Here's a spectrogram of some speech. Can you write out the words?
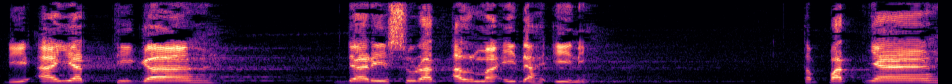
Di ayat tiga dari surat Al-Ma'idah ini. Tepatnya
